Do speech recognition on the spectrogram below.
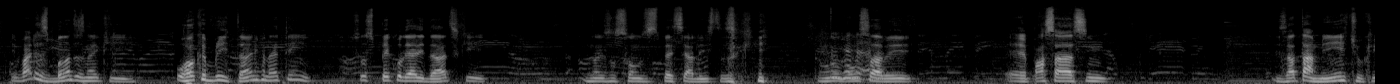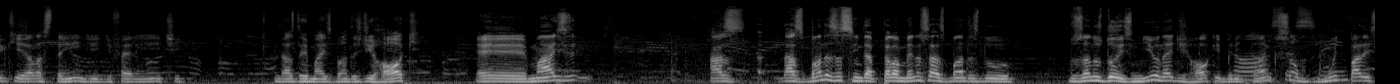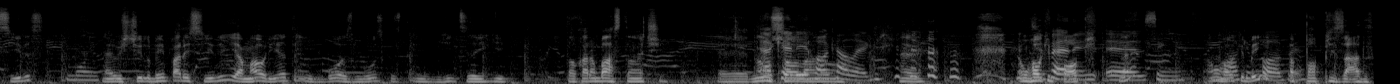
tem várias bandas, né? Que o rock britânico, né? Tem suas peculiaridades que nós não somos especialistas aqui, então não vamos saber é, passar assim exatamente o que que elas têm de diferente das demais bandas de rock. É, mas as das bandas assim, da, pelo menos as bandas do dos anos 2000, né, de rock britânico Nossa, são sim. muito parecidas, Muito. né, o estilo bem parecido e a maioria tem boas músicas, tem hits aí que tocaram bastante. É, não é aquele lá no- rock alegre. é, é um rock pop, É, né? sim. É um rock, bem pop, é. popizado.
